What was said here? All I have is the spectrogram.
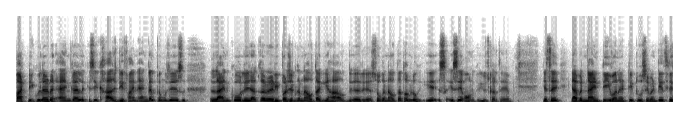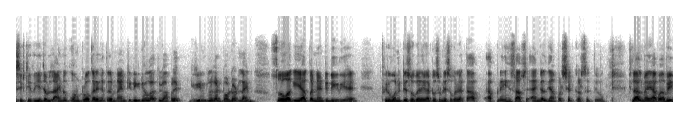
पार्टिकुलर एंगल किसी खास डिफाइन एंगल पे मुझे इस लाइन को ले जाकर रिप्रेजेंट करना होता है कि हाँ शो करना होता है तो हम लोग ये इसे ऑन यूज़ करते हैं। जैसे यहाँ पे 90, 180, 270, 360 तो ये जब लाइन को हम ड्रॉ करेंगे तो जब 90 डिग्री होगा तो यहाँ पर एक ग्रीन कलर का डॉट डॉट लाइन शो होगा कि ये आपका 90 डिग्री है। फिर 180 शो करेगा 270 शो करेगा तो आप अपने हिसाब से एंगल यहाँ पर सेट कर सकते हो। फ़िलहाल मैं यहाँ पर अभी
